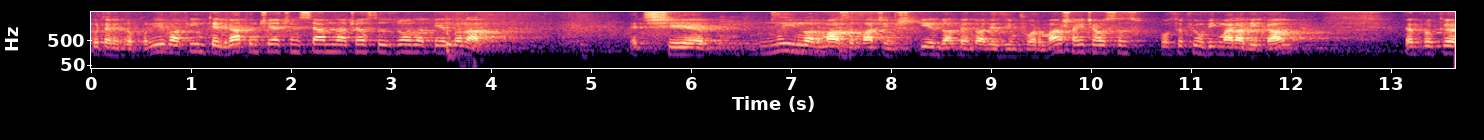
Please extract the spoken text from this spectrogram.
Curtea Metropoliei va fi integrat în ceea ce înseamnă această zonă pietonală. Deci, nu e normal să facem știri doar pentru a dezinforma și aici o să, o să fiu un pic mai radical, pentru că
